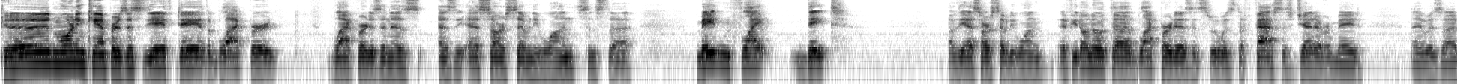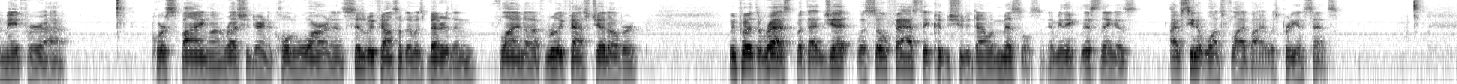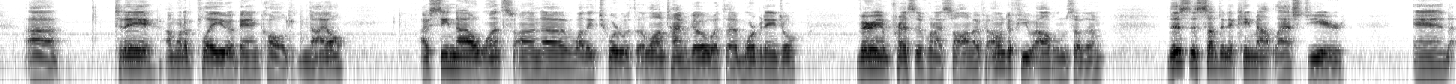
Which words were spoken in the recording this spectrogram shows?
Good morning, campers. This is the eighth day of the Blackbird. Blackbird is in as as the SR-71 since the maiden flight date of the SR-71. If you don't know what the Blackbird is, it was the fastest jet ever made. It was uh, made for, uh, of course, spying on Russia during the Cold War. And as soon as we found something that was better than flying a really fast jet over, we put it to rest, but that jet was so fast they couldn't shoot it down with missiles. I mean, they, this thing is, I've seen it once fly by. It was pretty intense. Uh, today, I'm going to play you a band called Nile. I've seen Nile once on uh, while they toured with a long time ago with uh, Morbid Angel. Very impressive when I saw them. I've owned a few albums of them. This is something that came out last year, and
